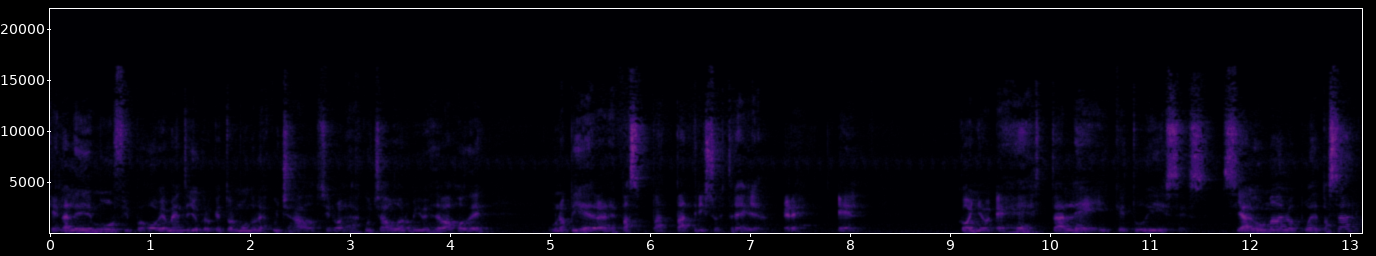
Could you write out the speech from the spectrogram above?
¿Qué es la ley de Murphy? Pues obviamente yo creo que todo el mundo lo ha escuchado. Si no lo has escuchado, bueno, vives debajo de una piedra, eres Patricio Estrella, eres él. Coño, es esta ley que tú dices, si algo malo puede pasar,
